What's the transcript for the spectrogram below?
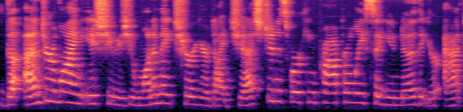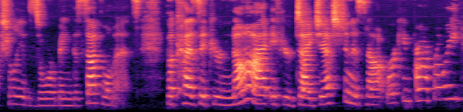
the underlying issue is you want to make sure your digestion is working properly so you know that you're actually absorbing the supplements. Because if you're not, if your digestion is not working properly,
